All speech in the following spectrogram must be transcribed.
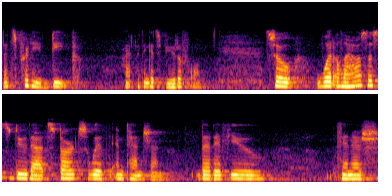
That's pretty deep. I, I think it's beautiful. So, what allows us to do that starts with intention. That if you finish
